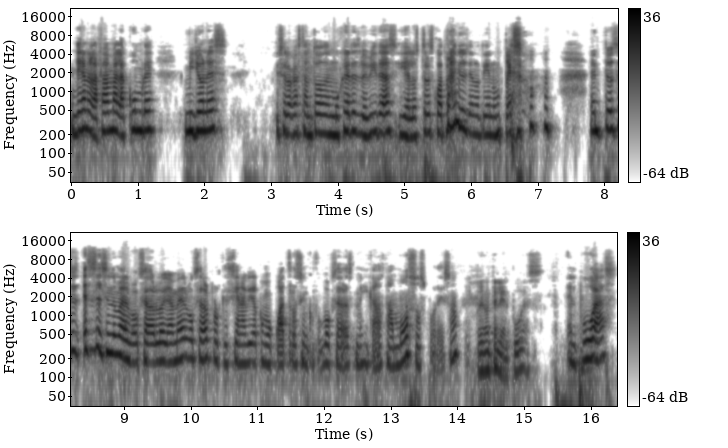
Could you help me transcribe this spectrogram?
llegan a la fama, a la cumbre, millones, y se lo gastan todo en mujeres, bebidas, y a los 3, 4 años ya no tienen un peso. Entonces, ese es el síndrome del boxeador. Lo llamé del boxeador porque sí han habido como cuatro o cinco boxeadores mexicanos famosos por eso. Pregúntale al Púas. El Púas.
